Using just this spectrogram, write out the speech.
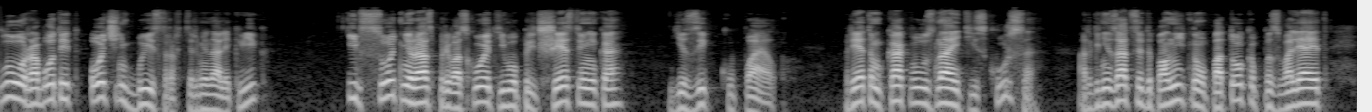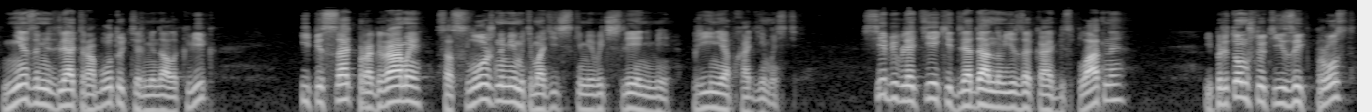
Lua работает очень быстро в терминале Quick и в сотни раз превосходит его предшественника язык Compile. При этом, как вы узнаете из курса, организация дополнительного потока позволяет не замедлять работу терминала Quick и писать программы со сложными математическими вычислениями при необходимости. Все библиотеки для данного языка бесплатны, и при том, что этот язык прост,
